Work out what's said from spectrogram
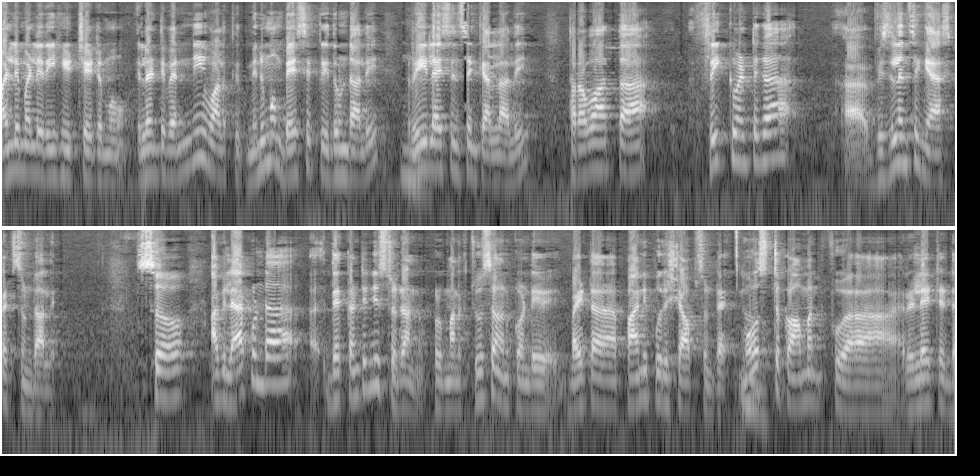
మళ్ళీ మళ్ళీ రీహీట్ చేయటము ఇలాంటివన్నీ వాళ్ళకి మినిమం బేసిక్ ఇది ఉండాలి రీలైసెన్సింగ్కి వెళ్ళాలి. తర్వాత ఫ్రీక్వెంట్గా విజిలెన్సింగ్ ఆస్పెక్ట్స్ ఉండాలి. సో అవి లేకుండా దే కంటిన్యూస్ టు రన్ ఇప్పుడు మనకు చూసాం అనుకోండి బయట పానీపూరి షాప్స్ ఉంటాయి. Most common related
